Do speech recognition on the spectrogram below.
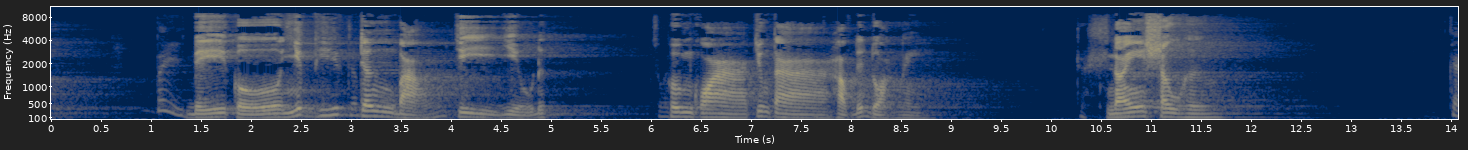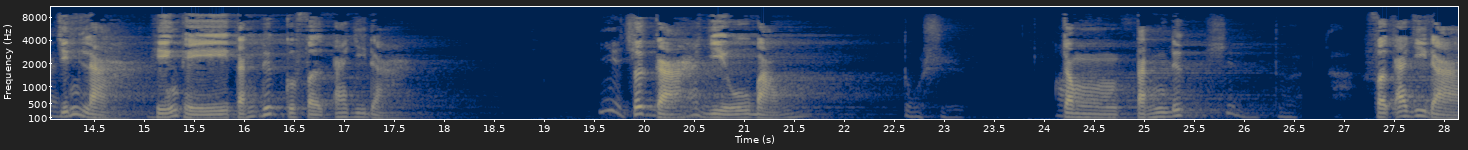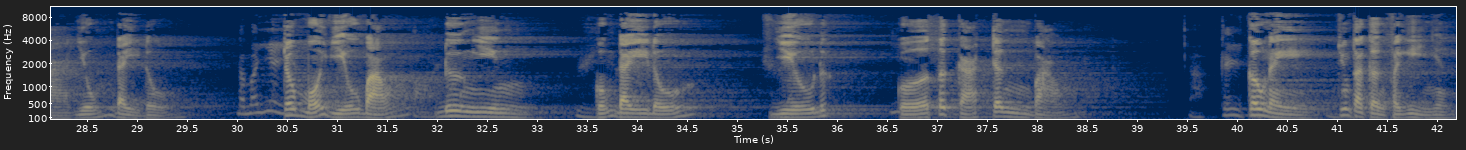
Bị cụ nhất thiết trân bảo chi diệu đức. Hôm qua chúng ta học đến đoạn này. Nói sâu hơn. Chính là hiển thị tánh đức của Phật A-di-đà. Tất cả diệu bảo Trong tánh đức, Phật A-di-đà vốn đầy đủ. Trong mỗi diệu bảo, Đương nhiên cũng đầy đủ. Diệu đức của tất cả trân bảo. Câu này chúng ta cần phải ghi nhớ.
